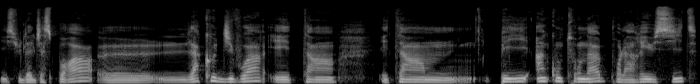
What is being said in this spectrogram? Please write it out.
issu de la diaspora, la Côte d'Ivoire est un, est un pays incontournable pour la réussite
